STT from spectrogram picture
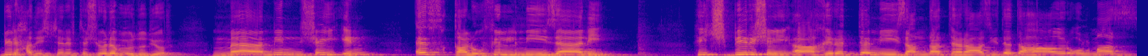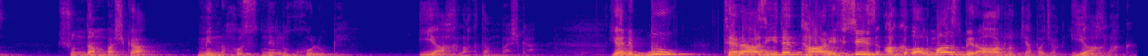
bir hadis-i şerifte şöyle buyurdu diyor. Ma min şeyin efkalu fil mizani. Hiçbir şey ahirette mizanda terazide daha ağır olmaz. Şundan başka min husnil huluki. İyi ahlaktan başka. Yani bu terazide tarifsiz akıl almaz bir ağırlık yapacak. İyi ahlak.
